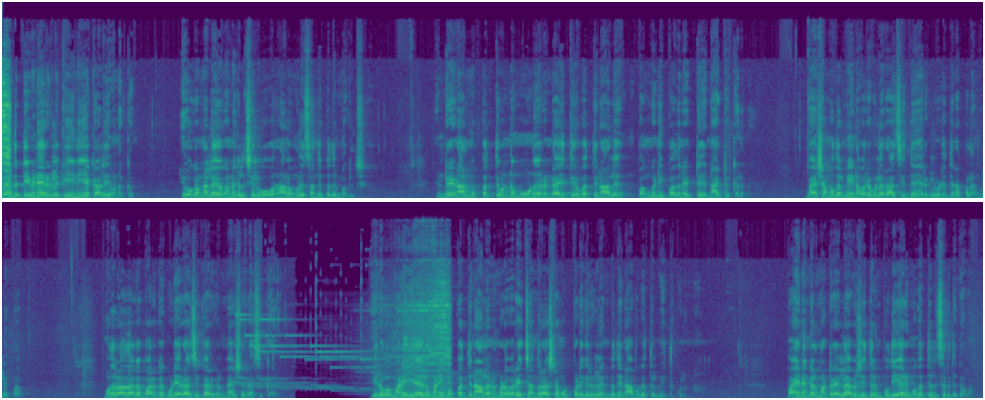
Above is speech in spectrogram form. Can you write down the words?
வேந்த டிவி நேயர்களுக்கு இனிய காலை வணக்கம். யோகம் நல்ல யோகம் நிகழ்ச்சியில் ஒவ்வொரு நாளும் உங்களை சந்திப்பதில் மகிழ்ச்சி. இன்றைய நாள் முப்பத்தி ஒன்று மூணு ரெண்டாயிரத்தி இருபத்தி நாலு பங்குனி பதினெட்டு ஞாயிற்றுக்கிழமை. மேஷம் முதல் மீன வரை உள்ள ராசி நேயர்களுடைய தினப்பலன்களை பார்ப்போம். முதலாவதாக பார்க்கக்கூடிய ராசிக்காரர்கள் மேஷ ராசிக்காரர்கள் இரவு மணி ஏழு மணி முப்பத்தி நாலு நிமிடம் வரை சந்திராஷ்டிரம் உட்படுகிறீர்கள் என்பதை ஞாபகத்தில் வைத்துக் கொள்ளுங்கள். பயணங்கள் மற்ற எல்லா விஷயத்திலும் புதிய அறிமுகத்தில் சிறிது கவனம்.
